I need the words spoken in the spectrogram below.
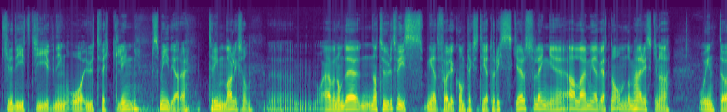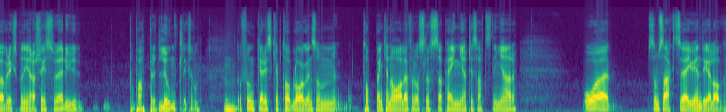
kreditgivning och utveckling smidigare, trimmar liksom. Ehm, och även om det naturligtvis medföljer komplexitet och risker så länge alla är medvetna om de här riskerna och inte överexponerar sig så är det ju på pappret lugnt liksom. Mm. Då funkar riskkapitalbolagen som toppenkanaler för att slussa pengar till satsningar. Och som sagt så är ju en del av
